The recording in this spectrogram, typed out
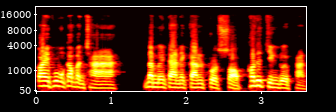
ก็ให้ผู้บังคับบัญชาดำเนินการในการตรวจสอบข้อเท็จจริงโดยพลัน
